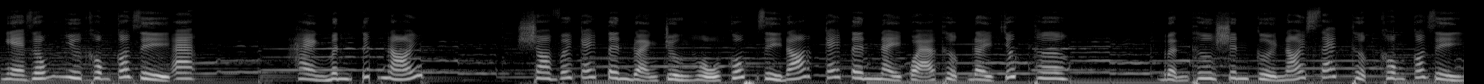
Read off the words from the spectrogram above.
Nghe giống như không có gì a Hàng Minh tiếp nói, So với cái tên đoạn trường hữu cốt gì đó, Cái tên này quả thực đầy chất thơ. Bệnh thư sinh cười nói, xác thực không có gì.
